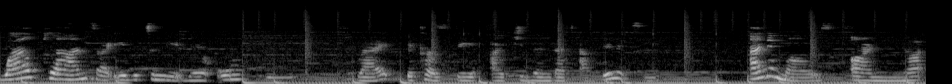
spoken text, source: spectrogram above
While plants are able to make their own food, right, because they are given that ability, animals are not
